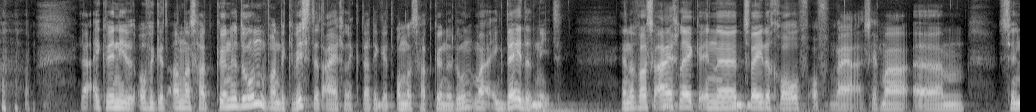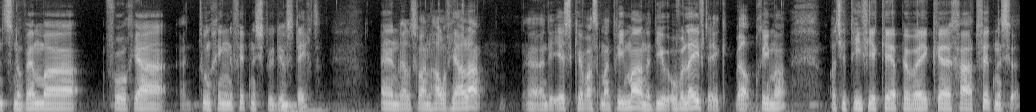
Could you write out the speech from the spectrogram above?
Ja, ik weet niet of ik het anders had kunnen doen, want ik wist het eigenlijk dat ik het anders had kunnen doen, maar ik deed het niet. En dat was eigenlijk in de tweede golf, of nou ja, zeg maar um, sinds november vorig jaar. Toen gingen de fitnessstudios dicht. En weliswaar een half jaar lang. Uh, de eerste keer was het maar drie maanden. Die overleefde ik wel prima. Als je drie, vier keer per week gaat fitnessen.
